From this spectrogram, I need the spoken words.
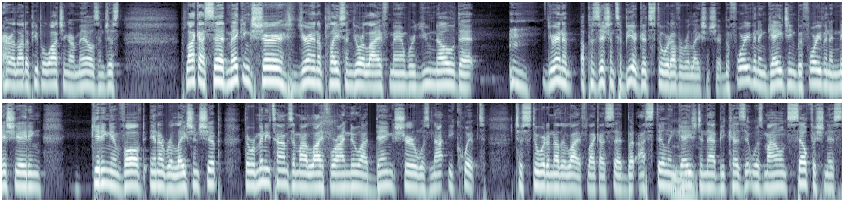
or a lot of people watching, are males, and just like I said, making sure you're in a place in your life, man, where you know that you're in a, a position to be a good steward of a relationship before even engaging, before even initiating, getting involved in a relationship. There were many times in my life where I knew I dang sure was not equipped to steward another life, like I said, but I still engaged in that because it was my own selfishness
